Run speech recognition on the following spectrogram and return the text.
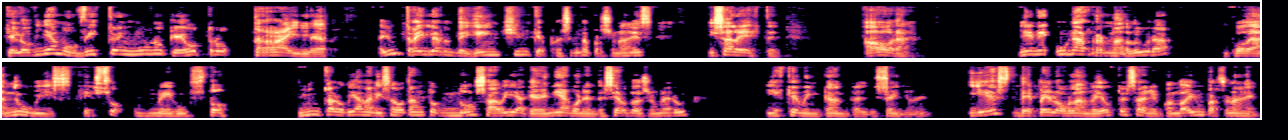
Que lo habíamos visto en uno que otro trailer. Hay un trailer de Genshin que presenta personajes Y sale este. Ahora, tiene una armadura tipo de Anubis. Eso me gustó. Nunca lo había analizado tanto. No sabía que venía con el desierto de Sumeru. Y es que me encanta el diseño, ¿eh? Y es de pelo blanco. Ya ustedes saben que cuando hay un personaje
